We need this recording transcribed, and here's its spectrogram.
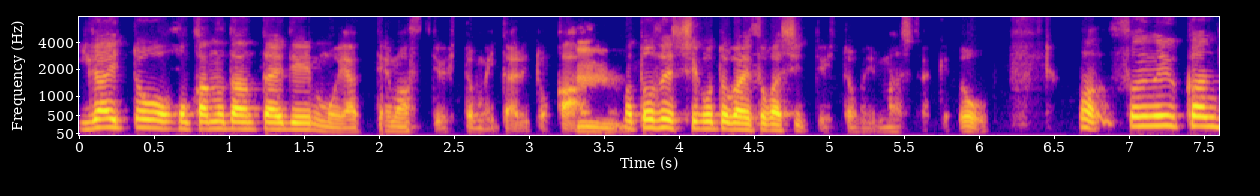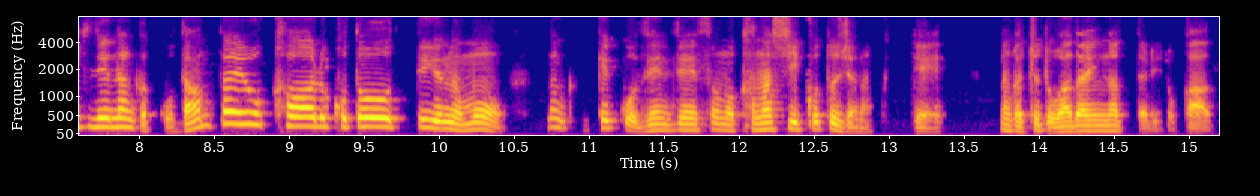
意外と他の団体でもやってますっていう人もいたりとか、うんまあ、当然仕事が忙しいっていう人もいましたけど、まあ、そういう感じでなんかこう団体を変わることっていうのも、なんか結構全然その悲しいことじゃなくて、なんかちょっと話題になったりとかっ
